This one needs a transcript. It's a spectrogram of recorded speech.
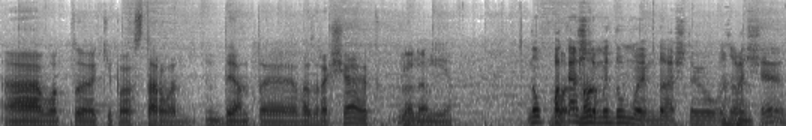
а вот типа старого Данте возвращают. Ну, и да. Ну, пока вот, что но... мы думаем, да, что его возвращают.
